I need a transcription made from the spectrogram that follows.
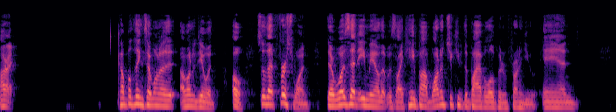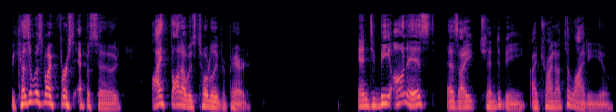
All right. A Couple things I want to I want to deal with. Oh, so that first one, there was that email that was like, "Hey Bob, why don't you keep the Bible open in front of you?" And because it was my first episode, I thought I was totally prepared. And to be honest, as I tend to be, I try not to lie to you.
